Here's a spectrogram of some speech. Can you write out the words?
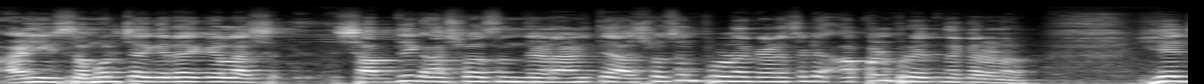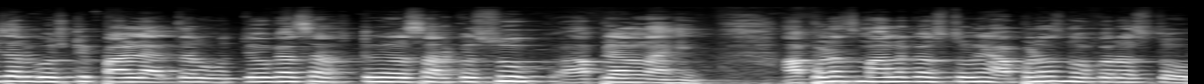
आणि समोरच्या गिरायकाला श शाब्दिक आश्वासन देणं आणि ते आश्वासन पूर्ण करण्यासाठी आपण प्रयत्न करणं हे जर गोष्टी पाळल्या तर उद्योगासारखं सारखं सुख आपल्याला नाही. आपणच मालक असतो आणि आपणच नोकर असतो.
